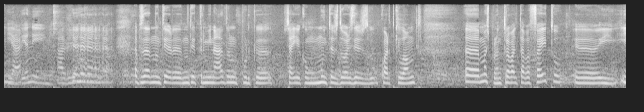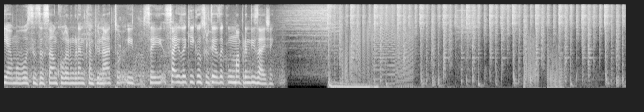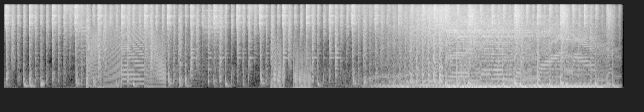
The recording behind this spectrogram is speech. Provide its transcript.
E a Dianinha. A Dianinha. Apesar de não ter, não ter terminado, porque já ia com muitas dores desde o quarto quilómetro, Uh, mas pronto, o trabalho estava feito uh, e, e, é uma boa sensação correr um grande campeonato e saio daqui com certeza com uma aprendizagem.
